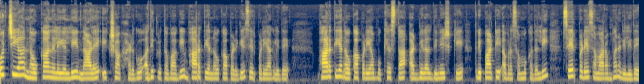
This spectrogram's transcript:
ಕೊಚ್ಚಿಯ ನೌಕಾನೆಲೆಯಲ್ಲಿ ನಾಳೆ ಇಕ್ಷಾಕ್ ಹಡಗು ಅಧಿಕೃತವಾಗಿ ಭಾರತೀಯ ನೌಕಾಪಡೆಗೆ ಸೇರ್ಪಡೆಯಾಗಲಿದೆ. ಭಾರತೀಯ ನೌಕಾಪಡೆಯ ಮುಖ್ಯಸ್ಥ ಅಡ್ಮಿರಲ್ ದಿನೇಶ್ ಕೆ. ತ್ರಿಪಾಠಿ ಅವರ ಸಮ್ಮುಖದಲ್ಲಿ ಸೇರ್ಪಡೆ ಸಮಾರಂಭ ನಡೆಯಲಿದೆ.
